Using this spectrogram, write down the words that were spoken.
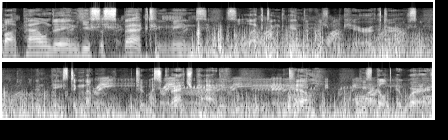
By pounding, you suspect he means selecting individual characters and pasting them to a scratch pad until he's built a word,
